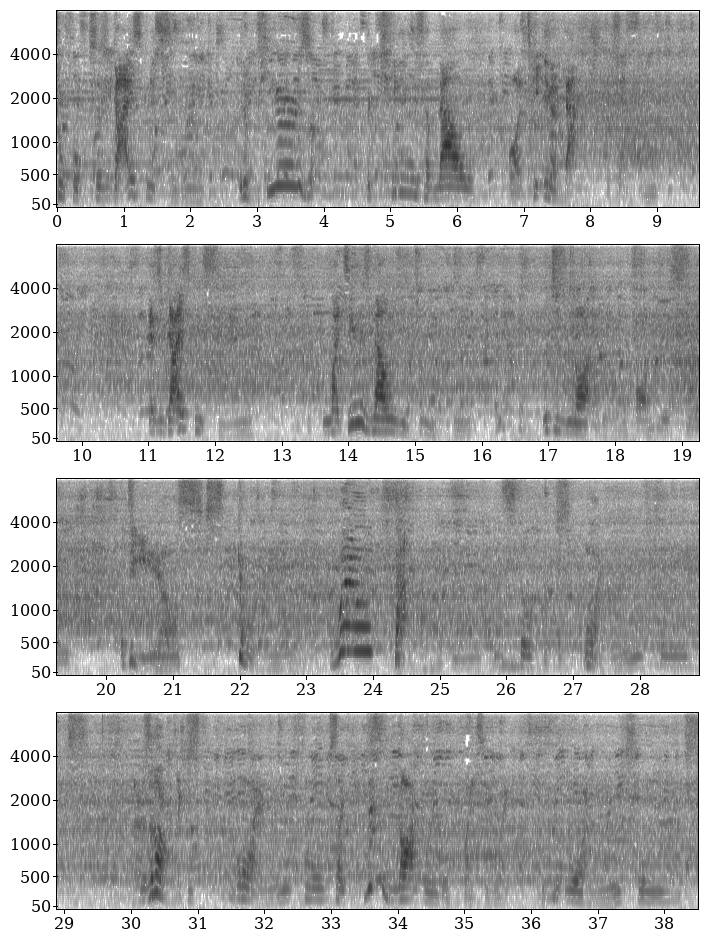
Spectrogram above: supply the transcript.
So, folks, as you guys can see, the it appears of the Kings have now uh, taken advantage. or something. As you guys can see, my team is now losing two nothing, which is not good, obviously. Deal story. Will that happen? And stuff for just one folks. There's an arc, like just one folks. Like this is not going to my team. Like one folks.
